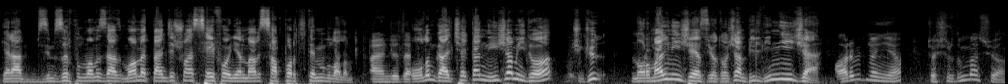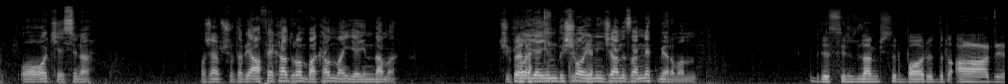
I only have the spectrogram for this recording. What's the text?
Gel abi bizim zırh bulmamız lazım. Muhammed bence şu an safe oynayalım abi. Support itemi bulalım. Bence de. Oğlum gerçekten ninja mıydı o? Çünkü normal ninja yazıyordu hocam. Bildiğin ninja. Harbiden ya. Şaşırdım ben şu an. O, o kesin o. Hocam şurada bir AFK drone bakalım lan yayında mı? Çünkü o Merak yayın ettim dışı ya. oynayacağını zannetmiyorum onun. Bir de sinirlenmiştir bağırıyordur. Aa diye.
